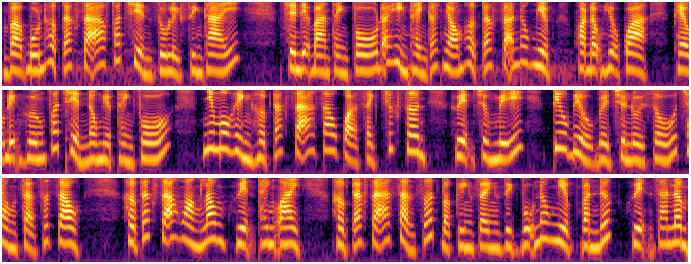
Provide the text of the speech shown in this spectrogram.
và 4 hợp tác xã phát triển du lịch sinh thái. Trên địa bàn thành phố đã hình thành các nhóm hợp tác xã nông nghiệp hoạt động hiệu quả theo định hướng phát triển nông nghiệp thành phố, như mô hình hợp tác xã rau quả sạch Trức Sơn, huyện Trường Mỹ, tiêu biểu về chuyển đổi số trong sản xuất rau. Hợp tác xã Hoàng Long, huyện Thanh Oai, Hợp tác xã sản xuất và kinh doanh dịch vụ nông nghiệp Văn Đức, huyện Gia Lâm,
